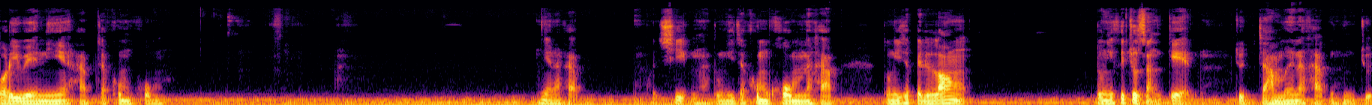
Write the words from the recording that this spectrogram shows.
บริเวณนี้ครับจะคมคมเนี่ยนะครับฉีกมาตรงนี้จะคมคมนะครับ ตรงนี้จะเป็นร่อง ตรงนี้คือจุดสังเกตจุดจำเลยนะครับอีกหนึ่งจุด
